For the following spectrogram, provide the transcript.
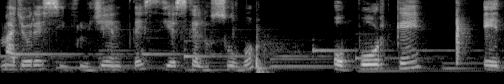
mayores influyentes, si es que los hubo? ¿O por qué eh,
